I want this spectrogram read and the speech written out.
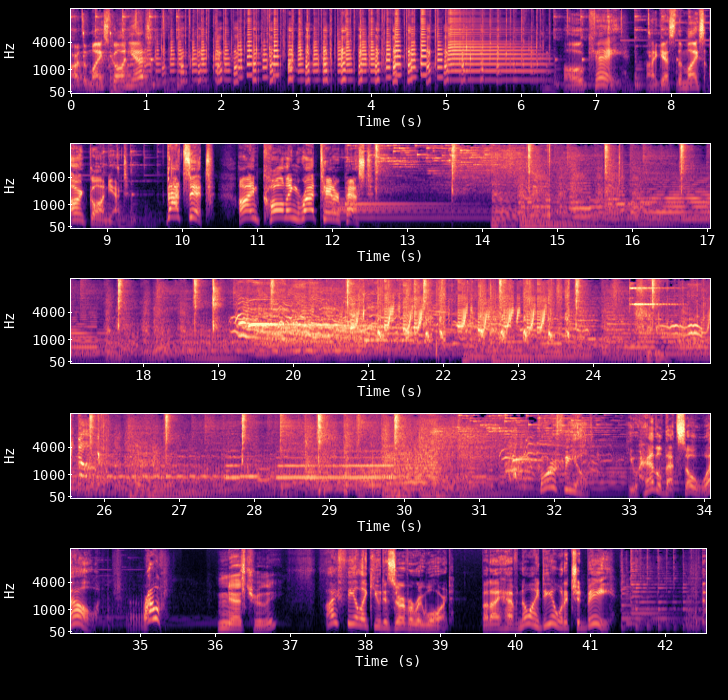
Are the mice gone yet? Okay, I guess the mice aren't gone yet. That's it! I'm calling Rat Tater Pest! Garfield, you handled that so well. Naturally. I feel like you deserve a reward, but I have no idea what it should be.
